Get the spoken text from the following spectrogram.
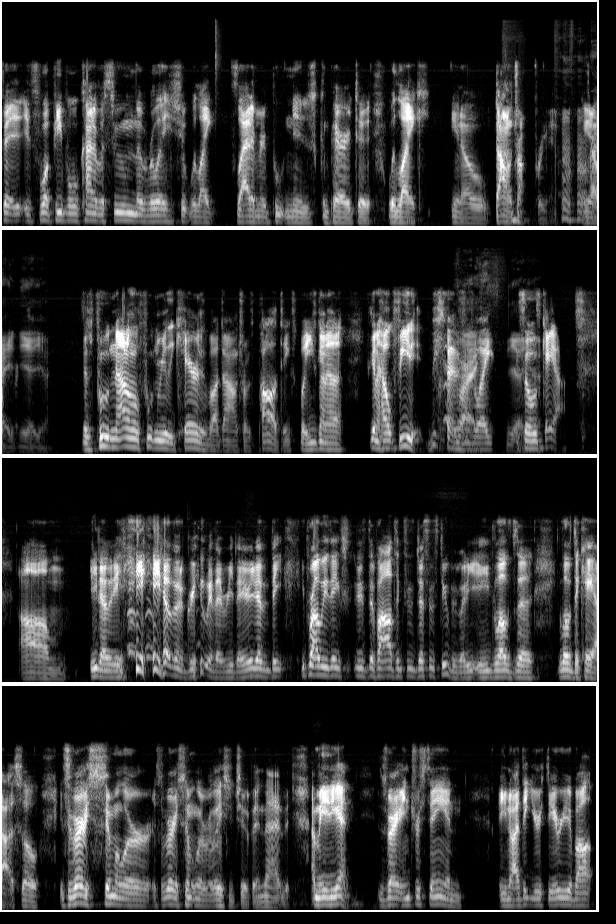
it's what people kind of assume the relationship with like Vladimir Putin is compared to with like you know Donald Trump, for example. You right? Yeah, yeah. Because Putin, I don't know if Putin really cares about Donald Trump's politics, but he's gonna he's gonna help feed it because right. like yeah, so yeah. is chaos. Um, he doesn't he doesn't agree with everything. He doesn't think he probably thinks the politics is just as stupid, but he, he loves the he loves the chaos. So it's a very similar it's a very similar relationship in that. I mean, again, it's very interesting, and you know, I think your theory about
